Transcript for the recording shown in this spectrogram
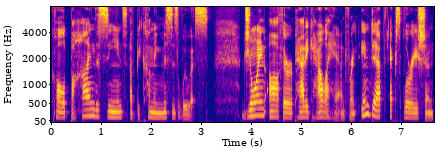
called Behind the Scenes of Becoming Mrs. Lewis. Join author Patti Callahan for an in depth exploration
